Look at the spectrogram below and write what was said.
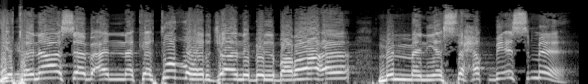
يتناسب أنك تظهر جانب البراءة ممن يستحق باسمه.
